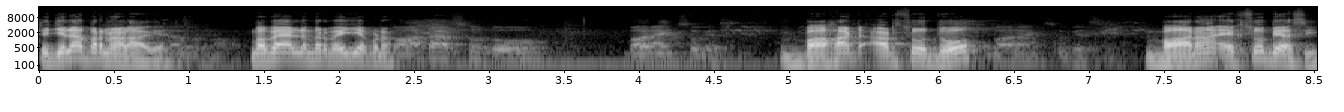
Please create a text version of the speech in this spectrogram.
ਤੇ ਜ਼ਿਲ੍ਹਾ ਬਰਨਾਲਾ ਆ ਗਿਆ। ਮੋਬਾਈਲ ਨੰਬਰ ਬਾਈ ਜੀ ਆਪਣਾ। 62802 12182 62802 12182 12182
